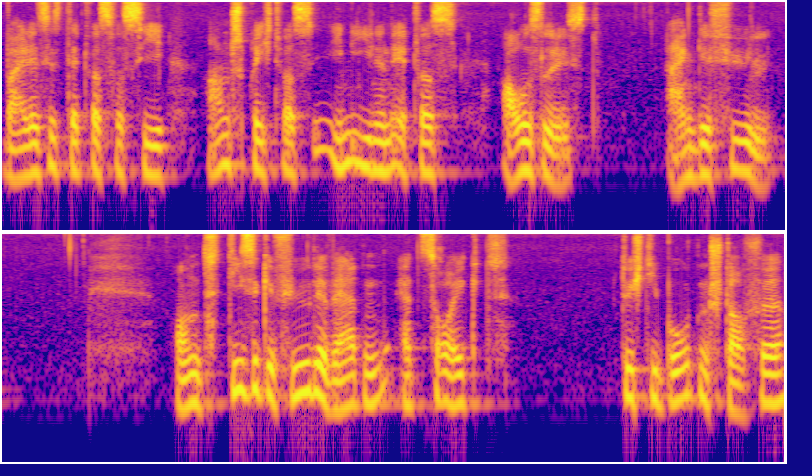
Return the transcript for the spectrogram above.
weil es ist etwas, was sie anspricht, was in ihnen etwas auslöst, ein Gefühl. Und diese Gefühle werden erzeugt durch die Botenstoffe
